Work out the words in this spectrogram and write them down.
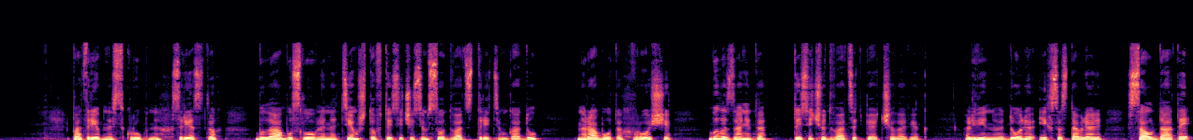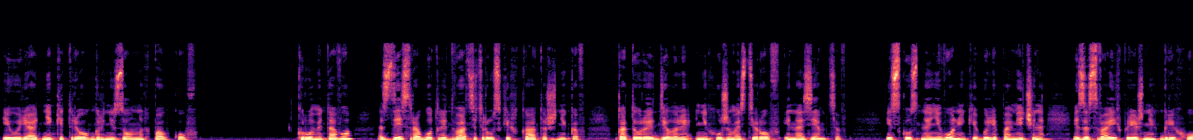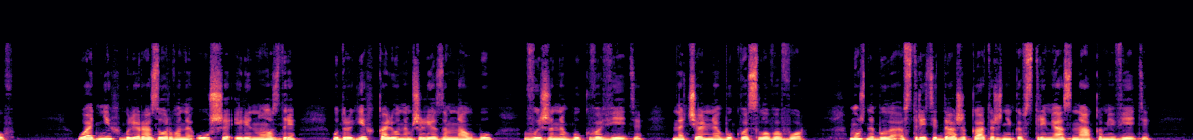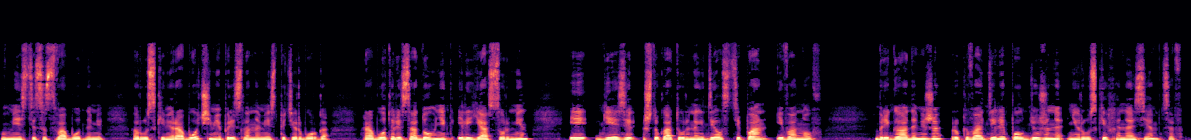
Потребность в крупных средствах была обусловлена тем, что в 1723 году на работах в роще было занято 1025 человек. Львиную долю их составляли солдаты и урядники трех гарнизонных полков. Кроме того, здесь работали 20 русских каторжников, которые делали не хуже мастеров иноземцев. Искусные невольники были помечены из-за своих прежних грехов – у одних были разорваны уши или ноздри, у других каленым железом на лбу выжжена буква «Веди», начальная буква слова «вор». Можно было встретить даже каторжников с тремя знаками «Веди». Вместе со свободными русскими рабочими, присланными из Петербурга, работали садовник Илья Сурмин и гезель штукатурных дел Степан Иванов. Бригадами же руководили полдюжины нерусских иноземцев.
